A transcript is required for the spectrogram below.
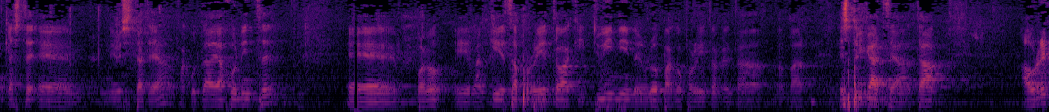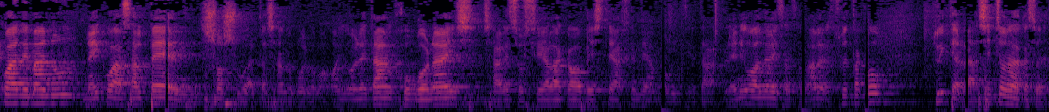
ikaste eh, universitatea, fakultatea jo nintzen. Eh, bueno, eh, lankidetza proiektuak ituinin Europako proiektuak eta bar, esplikatzea eta aurrekoan emanun nahiko azalpen sosua eta esan bueno, ba, honetan jungo naiz, sare sozialako beste agendean mugitzen eta lehenengo aldera izan zen, a ber, zuetako Twitterra, zintxo da kasuen.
